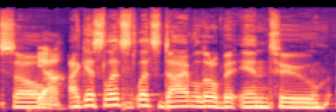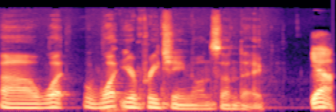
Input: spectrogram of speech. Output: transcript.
So yeah. I guess let's let's dive a little bit into uh, what what you're preaching on Sunday. Yeah.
